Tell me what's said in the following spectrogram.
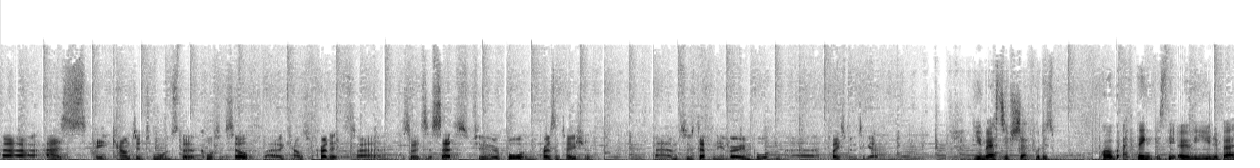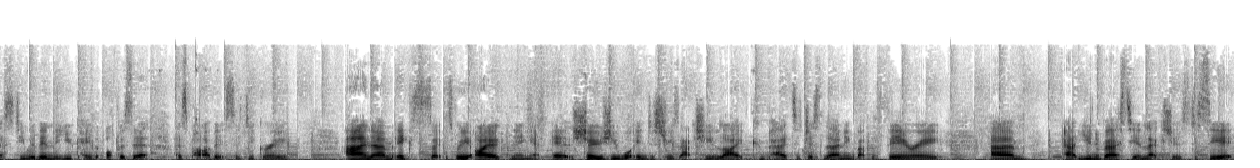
uh, as it counted towards the course itself, uh, counts for credits, uh, so it's assessed through the report and the presentation. Um, so it's definitely a very important uh, placement to get for me. The University of Sheffield is probably, I think, is the only university within the UK that offers it as part of its degree. And um, it's, it's really eye-opening. It, it, shows you what industry is actually like compared to just learning about the theory um, at university and lectures. To see it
